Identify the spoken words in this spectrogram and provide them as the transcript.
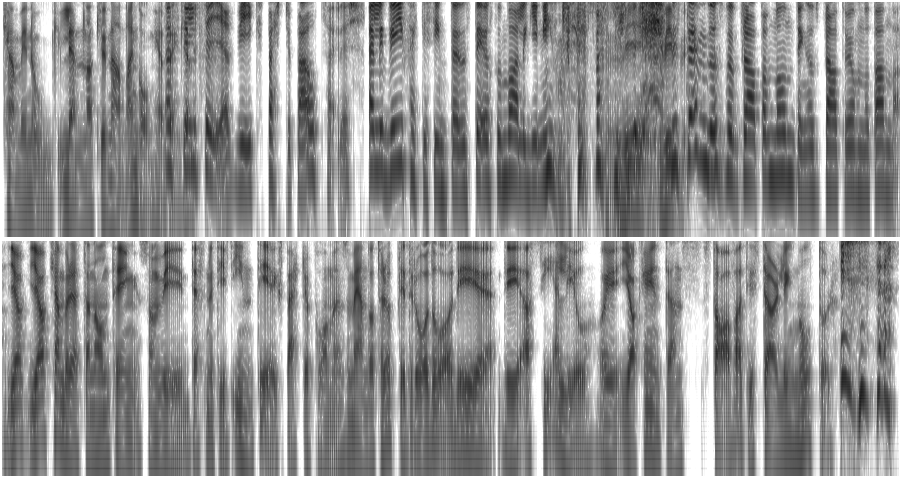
kan vi nog lämna till en annan gång helt Jag skulle enkelt. säga att vi är experter på outsiders. Eller vi är faktiskt inte ens det, uppenbarligen inte. Vi, Vi- vi- bestämde oss för att prata om någonting och så pratar vi om något annat. Jag, jag kan berätta någonting som vi definitivt inte är experter på, men som ändå tar upp lite då och då. Det är, det är Aselio och jag kan ju inte ens stava till Stirling-motor.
